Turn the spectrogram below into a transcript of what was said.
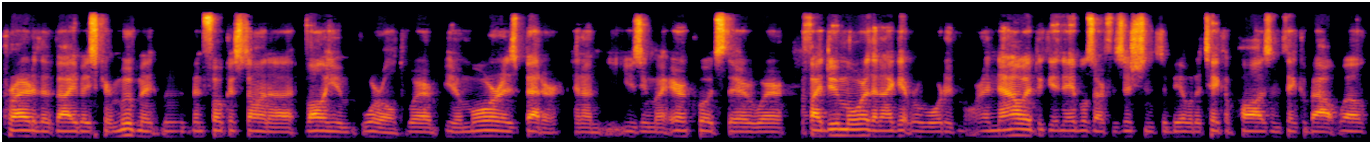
prior to the value-based care movement, we've been focused on a volume world where you know more is better, and I'm using my air quotes there. Where if I do more, then I get rewarded more. And now it enables our physicians to be able to take a pause and think about, well,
